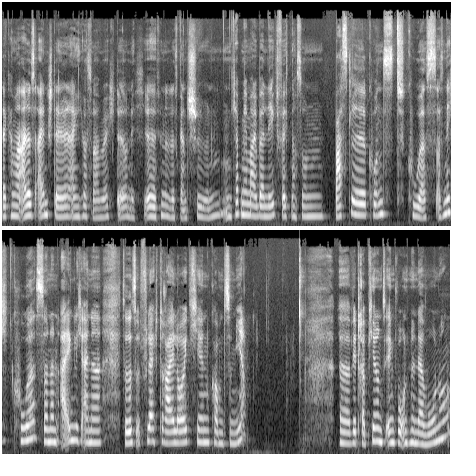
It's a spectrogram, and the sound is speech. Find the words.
Da kann man alles einstellen, eigentlich was man möchte. Und ich äh, finde das ganz schön. Und ich habe mir mal überlegt, vielleicht noch so ein Bastelkunstkurs. Also nicht Kurs, sondern eigentlich eine, so, so vielleicht drei Leutchen kommen zu mir. Äh, wir trapieren uns irgendwo unten in der Wohnung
